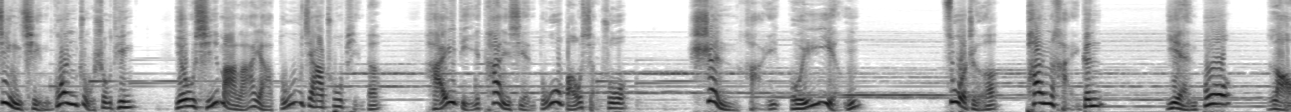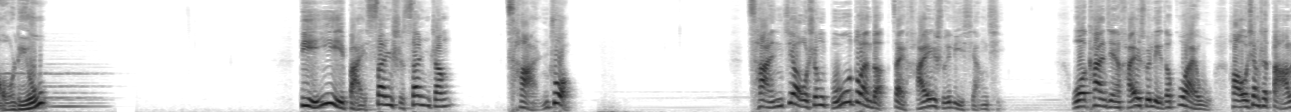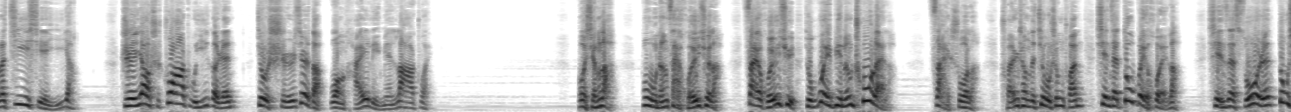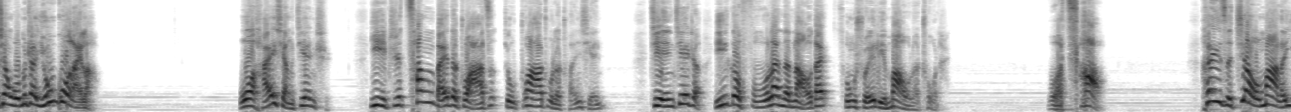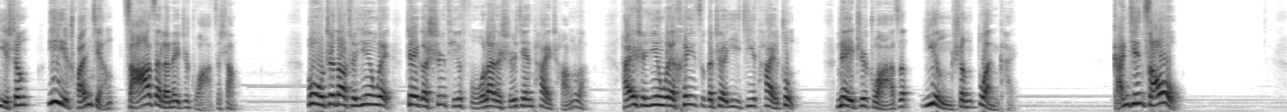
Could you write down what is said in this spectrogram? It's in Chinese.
敬请关注收听，由喜马拉雅独家出品的《海底探险夺宝小说》《深海鬼影》，作者潘海根，演播老刘。第一百三十三章，惨状。惨叫声不断的在海水里响起。我看见海水里的怪物好像是打了鸡血一样，只要是抓住一个人，就使劲的往海里面拉拽。不行了，不能再回去了，再回去就未必能出来了。再说了，船上的救生船现在都被毁了，现在所有人都向我们这儿游过来了。我还想坚持，一只苍白的爪子就抓住了船舷。紧接着，一个腐烂的脑袋从水里冒了出来。我操！黑子叫骂了一声，一船桨砸在了那只爪子上。不知道是因为这个尸体腐烂的时间太长了，还是因为黑子的这一击太重，那只爪子应声断开。赶紧走！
